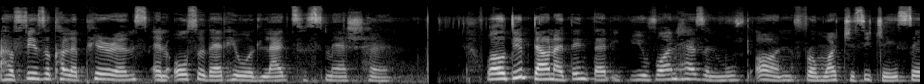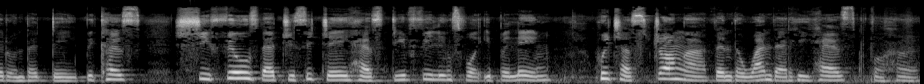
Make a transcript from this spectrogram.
her physical appearance, and also that he would like to smash her. Well, deep down, I think that Yvonne hasn't moved on from what Juicy Jay said on that day because she feels that Juicy Jay has deep feelings for Ipeleng, which are stronger than the one that he has for her.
